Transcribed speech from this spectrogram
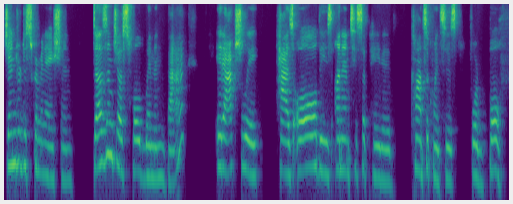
gender discrimination doesn't just hold women back, it actually has all these unanticipated consequences for both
